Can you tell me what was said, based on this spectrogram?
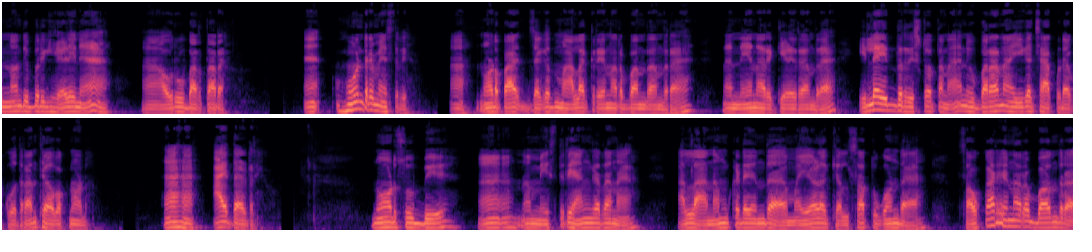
ಇನ್ನೊಂದಿಬ್ಬರಿಗೆ ಹೇಳಿನೇ. ಅವರು ಬರ್ತಾರೆ. ಹ್ಞೂ ರೀ ಮೇಸ್ತ್ರಿ. ಹಾಂ, ನೋಡಪ್ಪ, ಜಗದ್ ಮಾಲಕ್ರು ಏನಾರು ಬಂದಂದ್ರೆ ನಾನು ಏನಾರು ಕೇಳಿದ್ರೆ ಅಂದ್ರೆ, ಇಲ್ಲೇ ಇದ್ದರು ಇಷ್ಟೊತ್ತನ ನೀವು ಬರೋಣ, ಈಗ ಚಾ ಕುಡಿಯಕ್ಕೆ ಹೋದ್ರ ಅಂತ ಹೇಳ್ಬೇಕು ನೋಡು. ಹಾಂ ಹಾಂ, ಆಯ್ತು ಆಯ್ತಾಳ್ರಿ ನೋಡು ಸುಬ್ಬಿ, ಹಾಂ ನಮ್ಮ ಮೇಸ್ತ್ರಿ ಹೆಂಗದಾನ ಅಲ್ಲ ನಮ್ಮ ಕಡೆಯಿಂದ ಮೈಯಾಳ ಕೆಲಸ ತೊಗೊಂಡ, ಸಾವ್ಕಾರ ಏನಾರ ಬಂದ್ರೆ,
